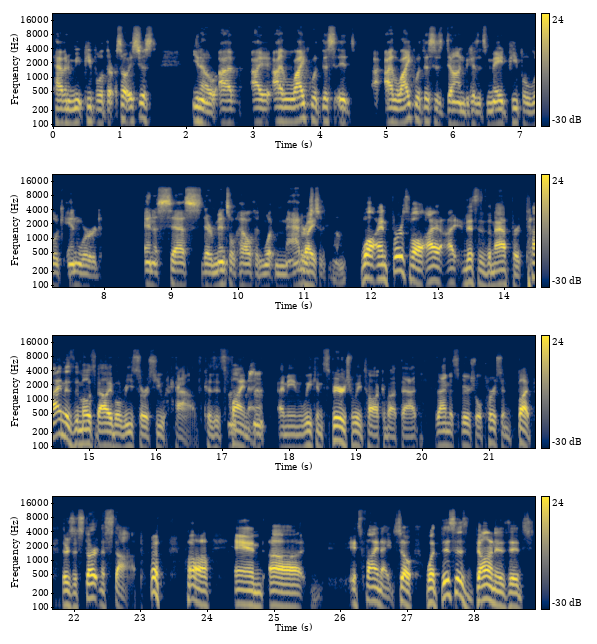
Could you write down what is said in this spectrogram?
having to meet people at the so it's just you know I I I like what this it's I like what this has done because it's made people look inward and assess their mental health and what matters right. to them. Well, and first of all, I, I this is the math for time is the most valuable resource you have because it's finite. 100%. I mean, we can spiritually talk about that because I'm a spiritual person, but there's a start and a stop, uh, and uh, it's finite. So what this has done is it's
